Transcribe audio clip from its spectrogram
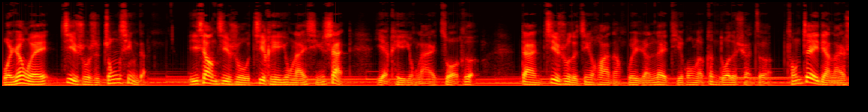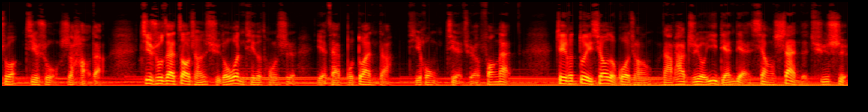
我认为技术是中性的，一项技术既可以用来行善，也可以用来作恶。但技术的进化呢，为人类提供了更多的选择。从这一点来说，技术是好的。技术在造成许多问题的同时，也在不断的提供解决方案。这个对消的过程，哪怕只有一点点向善的趋势，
